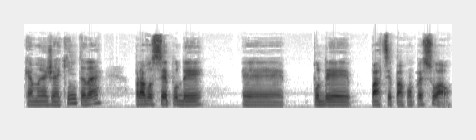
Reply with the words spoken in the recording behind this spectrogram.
que amanhã já é quinta, né? Para você poder é, poder participar com o pessoal.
